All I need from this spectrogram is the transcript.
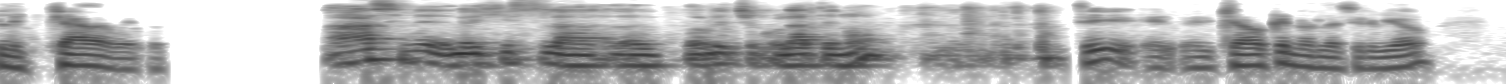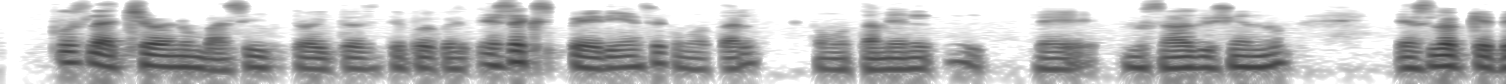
flechado, güey. Ah, sí, me, me dijiste la, la doble chocolate, ¿no? Sí, el, el chavo que nos la sirvió, pues la echó en un vasito y todo ese tipo de cosas. Esa experiencia como tal, como también le, me estabas diciendo, es lo que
